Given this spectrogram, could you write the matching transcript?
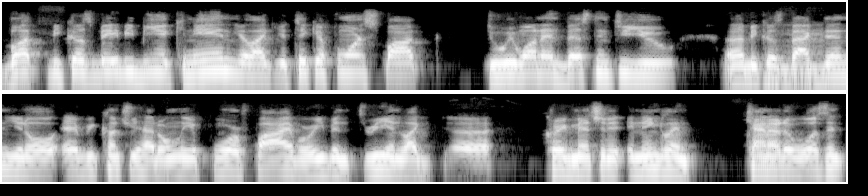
But because maybe being a Canadian, you're like, you take a foreign spot. Do we want to invest into you? Uh, because mm-hmm. back then, you know, every country had only four or five or even three. And like uh, Craig mentioned it in England, Canada wasn't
